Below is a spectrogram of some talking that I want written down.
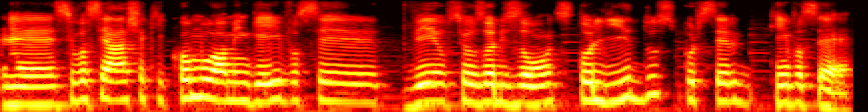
é, se você acha que, como homem gay, você vê os seus horizontes tolhidos por ser quem você é.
